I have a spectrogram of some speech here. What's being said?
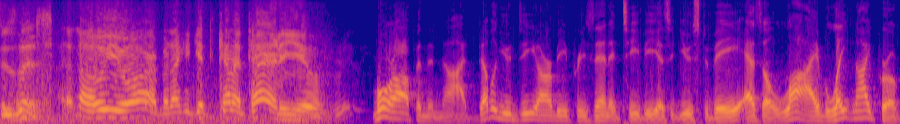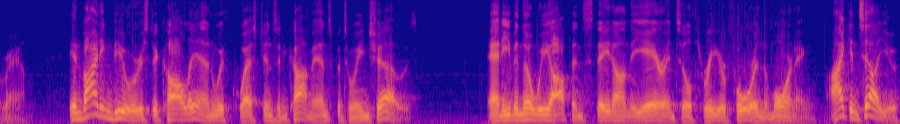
is this. I don't know who you are, but I could get kind of tired of you. More often than not, WDRB presented TV as it used to be as a live late-night program, inviting viewers to call in with questions and comments between shows. And even though we often stayed on the air until 3 or 4 in the morning, I can tell you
